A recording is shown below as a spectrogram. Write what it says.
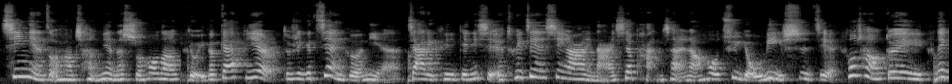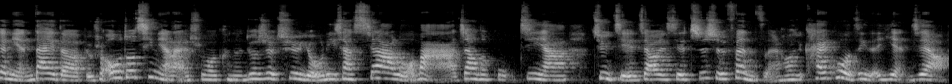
青年走向成年的时候呢，有一个 gap year，就是一个间隔年，家里可以给你写推荐信啊，你拿一些盘缠，然后去游历世界。通常对那个年代的，比如说欧洲青年来说，可能就是去游历像希腊、罗马啊这样的古迹啊，去结交一些知识分子，然后去开阔自己的眼界啊。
